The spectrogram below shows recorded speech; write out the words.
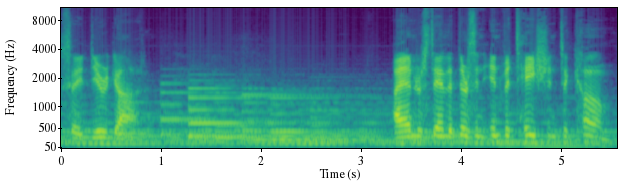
Say, Dear God, I understand that there's an invitation to come.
